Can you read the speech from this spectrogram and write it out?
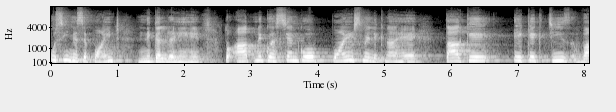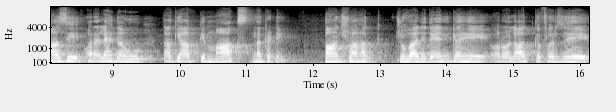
اسی میں سے پوائنٹ نکل رہے ہیں۔ تو آپ نے کوشچن کو پوائنٹس میں لکھنا ہے تاکہ ایک ایک چیز واضح اور علیحدہ ہو، تاکہ آپ کے مارکس نہ کٹیں۔ پانچواں حق جو والدین کا ہے اور اولاد کا فرض ہے،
